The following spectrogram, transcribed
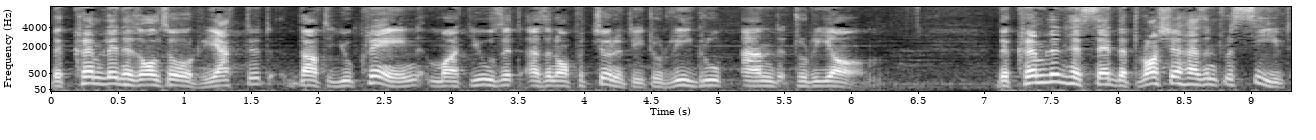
the Kremlin has also reacted that Ukraine might use it as an opportunity to regroup and to rearm. The Kremlin has said that Russia hasn't received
